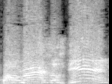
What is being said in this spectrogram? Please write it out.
Por más bien.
